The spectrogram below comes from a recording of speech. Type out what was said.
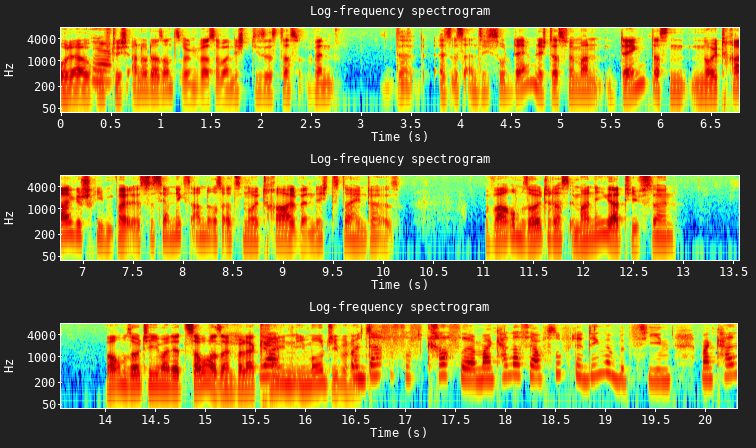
Oder ruf ja. dich an oder sonst irgendwas, aber nicht dieses, das, wenn. Das, es ist an sich so dämlich, dass wenn man denkt, dass neutral geschrieben, weil es ist ja nichts anderes als neutral, wenn nichts dahinter ist. Warum sollte das immer negativ sein? Warum sollte jemand jetzt sauer sein, weil er ja, kein Emoji benutzt? Und das ist das Krasse. Man kann das ja auf so viele Dinge beziehen. Man kann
